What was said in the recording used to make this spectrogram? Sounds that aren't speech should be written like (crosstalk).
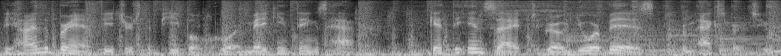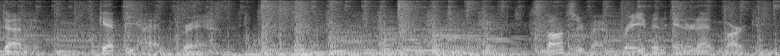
Behind the Brand features the people who are making things happen. Get the insight to grow your biz from experts who've done it. Get behind the brand. Sponsored by Raven Internet Marketing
